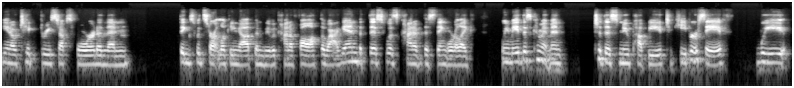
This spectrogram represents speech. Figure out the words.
you know, take three steps forward and then things would start looking up and we would kind of fall off the wagon. But this was kind of this thing where like we made this commitment to this new puppy to keep her safe. We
